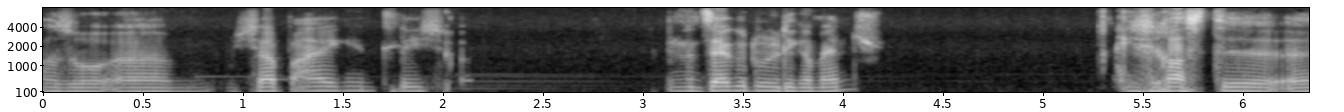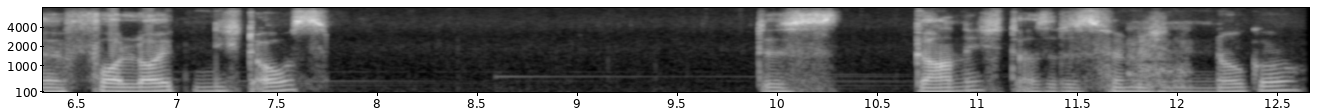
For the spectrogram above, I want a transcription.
also ähm, ich habe eigentlich, ich bin ein sehr geduldiger Mensch. Ich raste äh, vor Leuten nicht aus. Das gar nicht, also das ist für mich ein No-Go.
